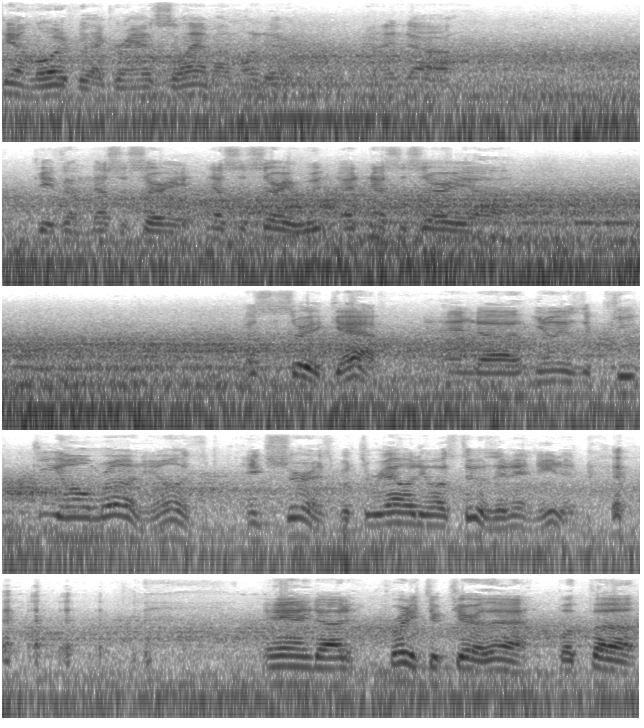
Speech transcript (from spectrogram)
he unloaded for that grand slam on Monday, and uh, gave them necessary necessary necessary uh, necessary gap, and uh, you know it was a key key home run. You know it's insurance, but the reality was too is they didn't need it, and uh, Freddie took care of that. But uh,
